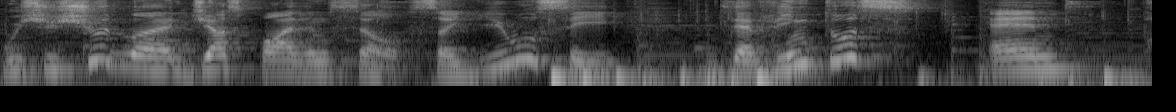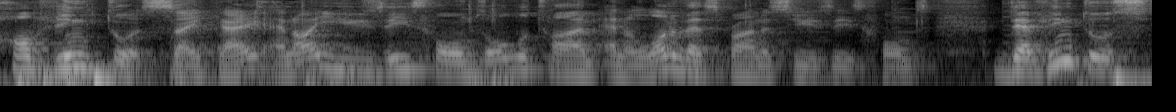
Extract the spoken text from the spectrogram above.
which you should learn just by themselves. So you will see devintus and povintus, okay? And I use these forms all the time, and a lot of Esperantists use these forms. Devintus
